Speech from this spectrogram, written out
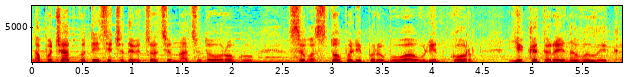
На початку 1917 року в Севастополі перебував лінкор Єкатерина Велика.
